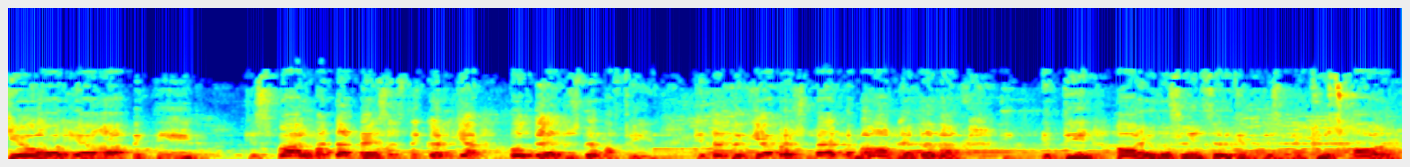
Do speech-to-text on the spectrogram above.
και όλη η αγάπη δίνει. Και σφάλματα μέσα στην καρδιά ποτέ τους δεν αφήνει. Και τα παιδιά προσμένουν με αγωνία τα δάκρυα, γιατί ο Άγιος Βασίλης έρχεται τις δικούς χώρες.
